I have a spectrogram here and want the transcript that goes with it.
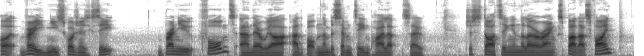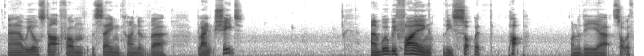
oh, very new squadron as you can see brand new formed and there we are at the bottom number 17 pilot. So just starting in the lower ranks but that's fine. Uh, we all start from the same kind of uh, blank sheet. And we'll be flying the Sopwith Pup one of the uh, Sopwith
